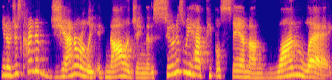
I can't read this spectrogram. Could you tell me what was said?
you know just kind of generally acknowledging that as soon as we have people stand on one leg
